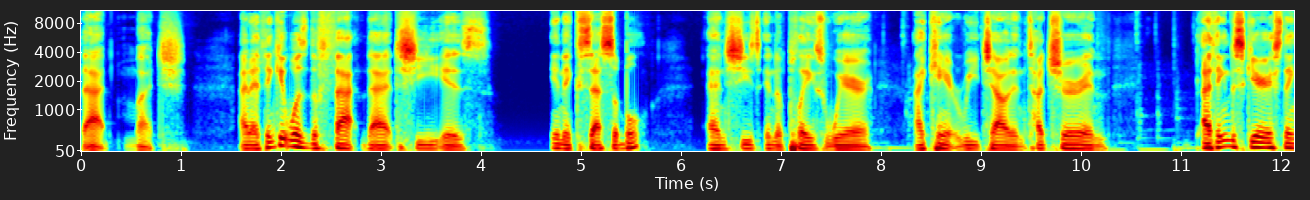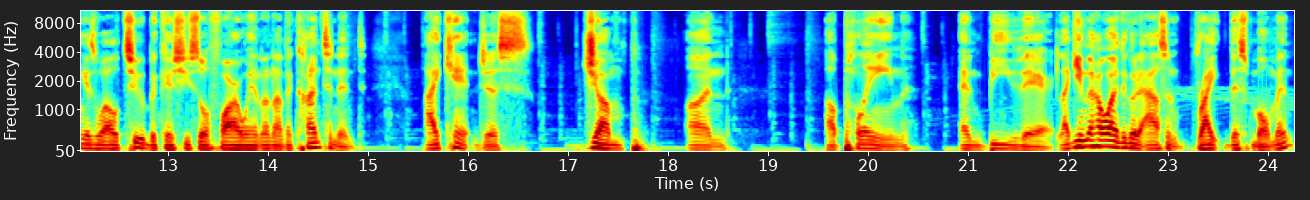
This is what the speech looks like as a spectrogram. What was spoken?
that much. And I think it was the fact that she is inaccessible and she's in a place where I can't reach out and touch her. And I think the scariest thing as well, too, because she's so far away on another continent, I can't just jump on a plane and be there. Like, even though I wanted to go to Allison right this moment,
